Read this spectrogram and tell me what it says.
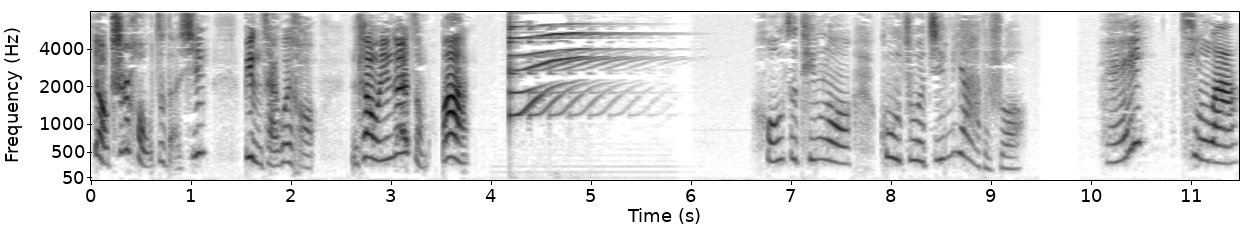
要吃猴子的心。”病才会好，你看我应该怎么办？猴子听了，故作惊讶的说：“哎，青蛙，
